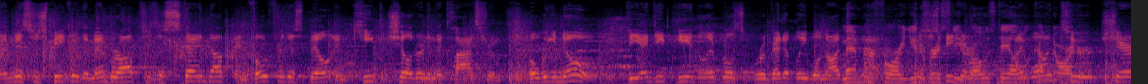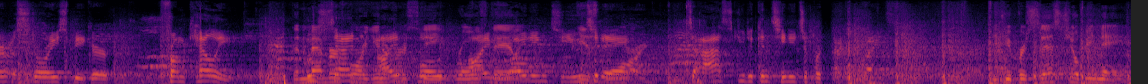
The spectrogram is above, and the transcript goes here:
And Mr. Speaker, the member options to stand up and vote for this bill and keep children in the classroom. But we know the NDP and the Liberals regrettably will not Member do that. for University Speaker, Rosedale I want to order. share a story, Speaker, from Kelly. The who member said, for I University quote, Rosedale I'm writing to you today warned. to ask you to continue to protect rights If you persist, you'll be named.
